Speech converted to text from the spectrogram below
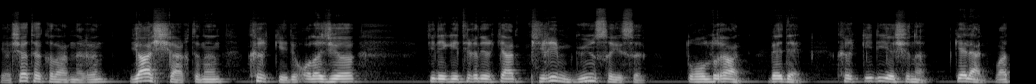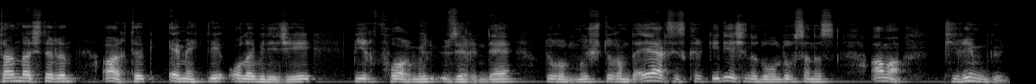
yaşa takılanların yaş şartının 47 olacağı dile getirilirken prim gün sayısı dolduran ve de 47 yaşını gelen vatandaşların artık emekli olabileceği bir formül üzerinde durulmuş durumda. Eğer siz 47 yaşını doldursanız ama prim gün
